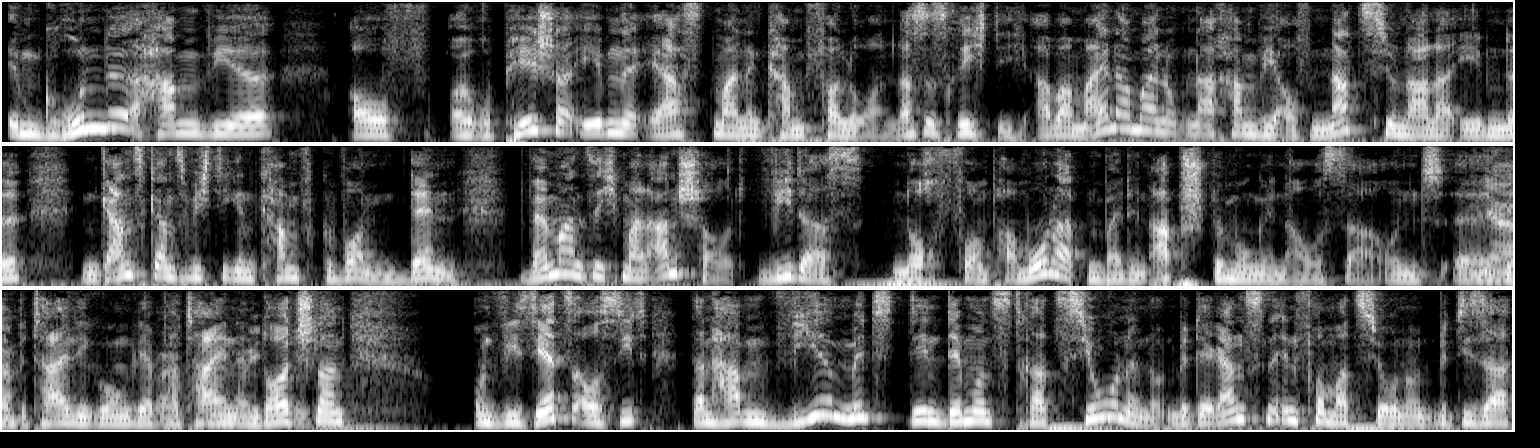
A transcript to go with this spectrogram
im Grunde haben wir auf europäischer Ebene erstmal einen Kampf verloren. Das ist richtig. Aber meiner Meinung nach haben wir auf nationaler Ebene einen ganz, ganz wichtigen Kampf gewonnen. Denn wenn man sich mal anschaut, wie das noch vor ein paar Monaten bei den Abstimmungen aussah und äh, ja, der Beteiligung der Parteien in Deutschland und wie es jetzt aussieht, dann haben wir mit den Demonstrationen und mit der ganzen Information und mit dieser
